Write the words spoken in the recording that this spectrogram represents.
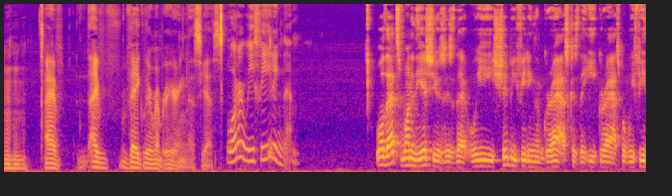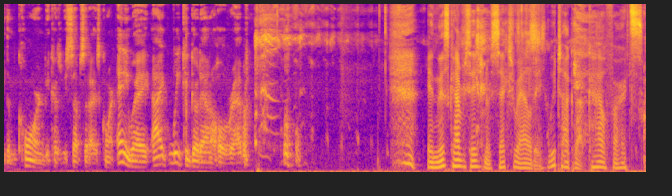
mm-hmm. I've I vaguely remember hearing this. Yes. What are we feeding them? Well, that's one of the issues is that we should be feeding them grass because they eat grass, but we feed them corn because we subsidize corn. Anyway, I we could go down a whole rabbit hole. In this conversation of sexuality, we talk about cow farts.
